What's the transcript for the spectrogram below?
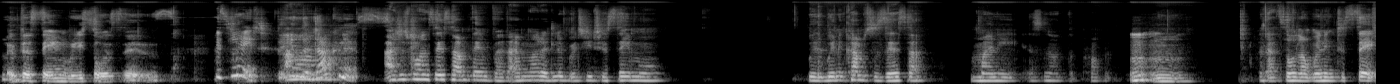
the same resources. It's late. They're in the um, darkness. I just want to say something, but I'm not at liberty to say more. When when it comes to Zesa, money is not the problem. Mm-mm. But that's all I'm willing to say.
